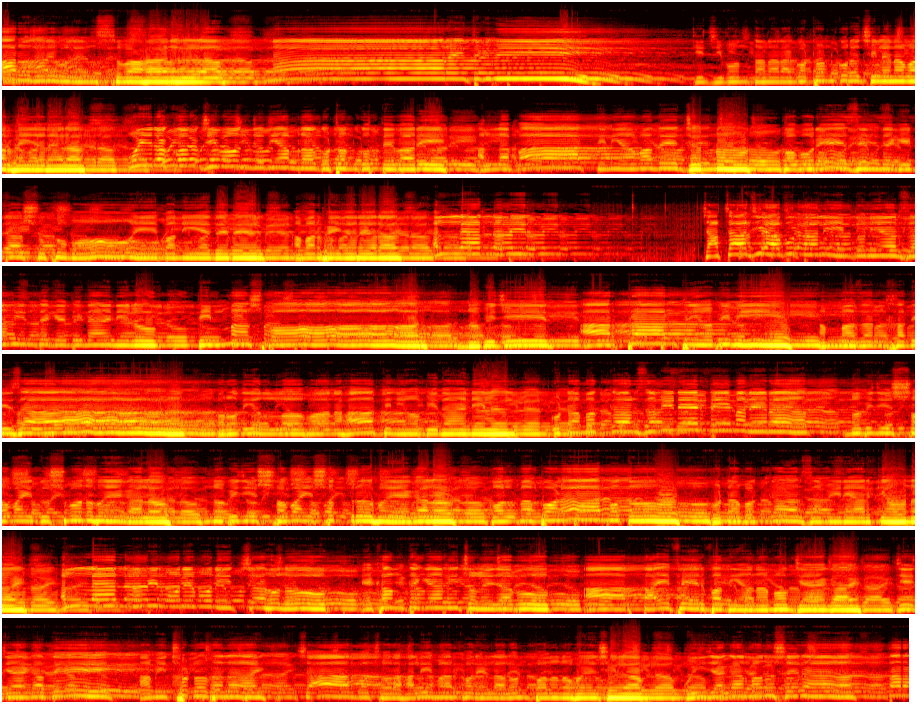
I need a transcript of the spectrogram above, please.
আরও জোরে বলেন সুবহানাল্লাহ। কি জীবন তানারা গঠন করেছিলেন আমার ভাইজানেরা? ওই রকম জীবন যদি আমরা গঠন করতে পারি আল্লাহ পাক তিনি আমাদের জন্য কবরে জিন্দগিটা সুখময় বানিয়ে দেবেন। আমার ভাইজানেরা আল্লাহ নবীর চাচাজি আবু তালিব দুনিয়ার জমিন থেকে বিদায় নিল। তিন মাস পর নবীজির আর প্রাণ প্রিয় বিবি আম্মাজান খাদিজা তিনিও বিদায় নিলেন। গোটা মক্কার জমিনের বেঈমানেরা নবীজির সবাই দুশ্মন হয়ে গেল নবীজির সবাই শত্রু হয়ে গেল, কলমা পড়ার মতো গোটা মক্কার জমিনে আর কেউ নাই। আল্লাহ নবীর মনে ইচ্ছা হলো, এখান থেকে আমি চলে যাব। আর তাইফের বাদিয়া নামক জায়গায়, যে জায়গাতে আমি ছোটবেলায় চার বছর হালিমার ঘরে লালন পালন হয়েছিলাম। ওই জায়গার মানুষেরা, তারা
